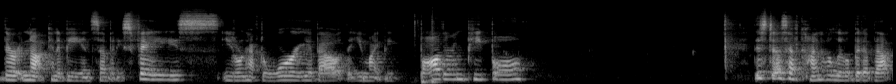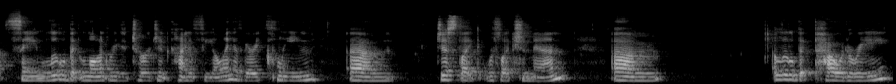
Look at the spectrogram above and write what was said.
They're not going to be in somebody's face. You don't have to worry about that you might be bothering people. This does have kind of a little bit of that same little bit laundry detergent kind of feeling. It's very clean, um, just like Reflection Man. Um, a little bit powdery,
